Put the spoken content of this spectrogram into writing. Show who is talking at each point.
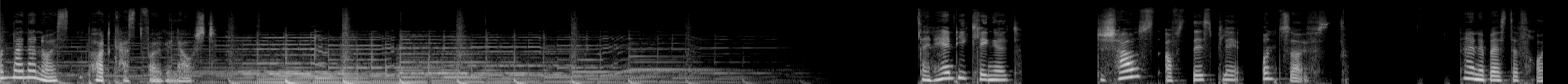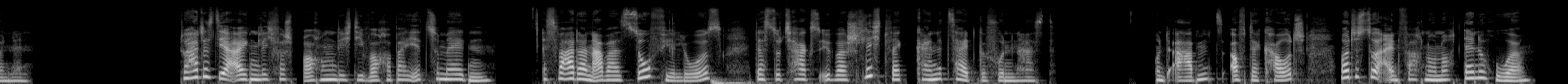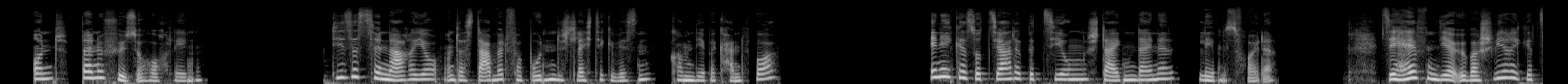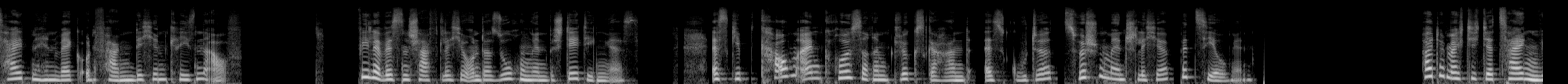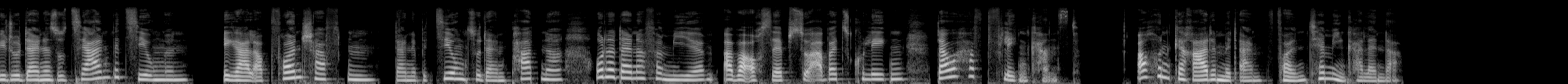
Speaker 1: und meiner neuesten Podcast-Folge lauscht. Dein Handy klingelt. Du schaust aufs Display und seufzt. Deine beste Freundin. Du hattest ihr eigentlich versprochen, dich die Woche bei ihr zu melden. Es war dann aber so viel los, dass du tagsüber schlichtweg keine Zeit gefunden hast und abends auf der Couch wolltest du einfach nur noch deine Ruhe und deine Füße hochlegen. Dieses Szenario und das damit verbundene schlechte Gewissen kommen dir bekannt vor? Innige soziale Beziehungen steigen deine Lebensfreude. Sie helfen dir über schwierige Zeiten hinweg und fangen dich in Krisen auf. Viele wissenschaftliche Untersuchungen bestätigen es. Es gibt kaum einen größeren Glücksgarant als gute zwischenmenschliche Beziehungen. Heute möchte ich dir zeigen, wie du deine sozialen Beziehungen, egal ob Freundschaften, deine Beziehung zu deinem Partner oder deiner Familie, aber auch selbst zu Arbeitskollegen, dauerhaft pflegen kannst. Auch und gerade mit einem vollen Terminkalender.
